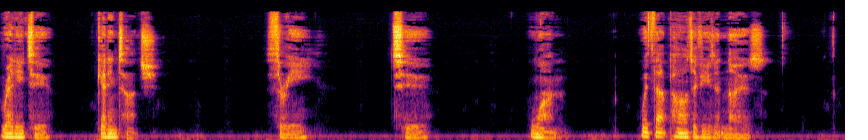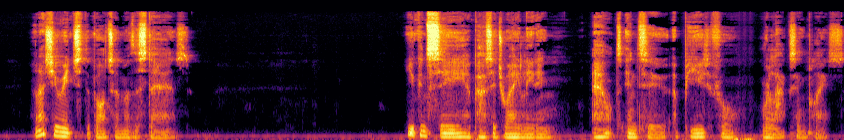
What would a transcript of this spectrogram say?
ready to get in touch, three, two, one with that part of you that knows. And as you reach the bottom of the stairs, you can see a passageway leading out into a beautiful, relaxing place.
